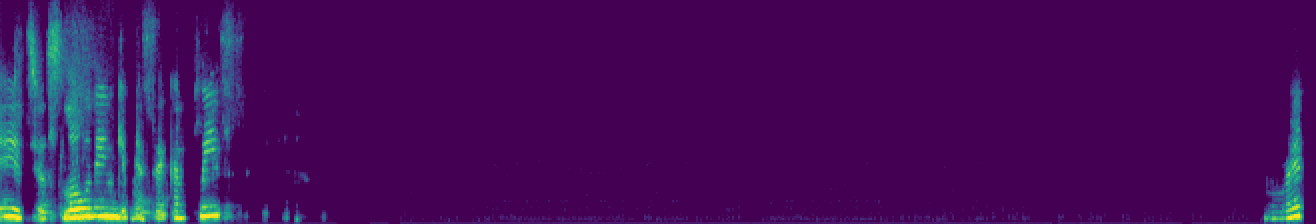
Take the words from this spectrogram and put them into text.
Okay, it's just loading. Give me a second, please. All right,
